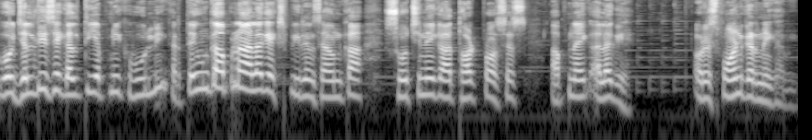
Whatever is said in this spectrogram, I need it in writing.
वो जल्दी से गलती अपनी कबूल नहीं करते। उनका अपना अलग एक्सपीरियंस है, उनका सोचने का थॉट प्रोसेस अपना एक अलग है, और रिस्पॉन्ड करने का भी।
